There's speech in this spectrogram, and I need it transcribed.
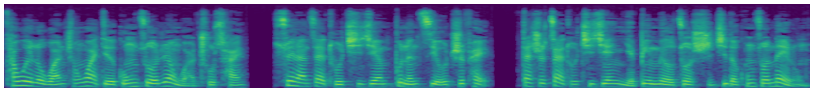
他为了完成外地的工作任务而出差，虽然在途期间不能自由支配，但是在途期间也并没有做实际的工作内容，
